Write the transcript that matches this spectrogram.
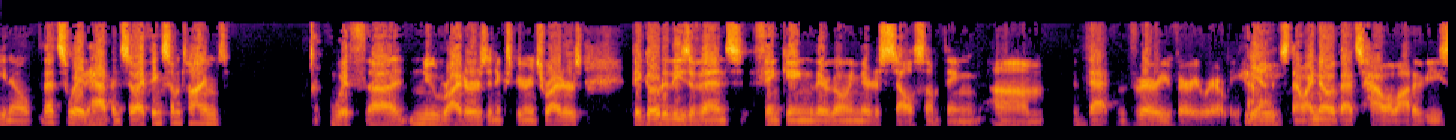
you know, that's the way it happens. So I think sometimes with uh, new writers and experienced writers, they go to these events thinking they're going there to sell something. Um, that very, very rarely Yeah. happens. Now I know that's how a lot of these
